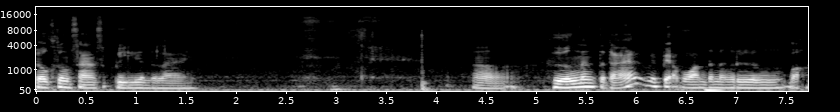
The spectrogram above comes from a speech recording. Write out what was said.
ចូលក្នុង32លានដុល្លារអឺរឿងហ្នឹងដដែលវាពាក់ព័ន្ធទៅនឹងរឿងរបស់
